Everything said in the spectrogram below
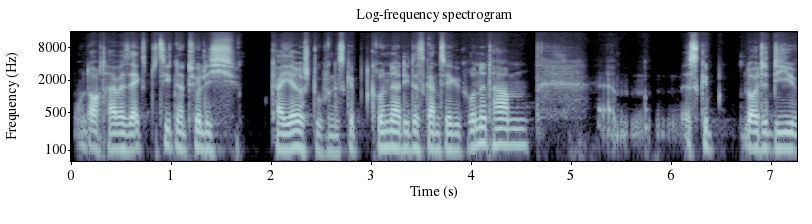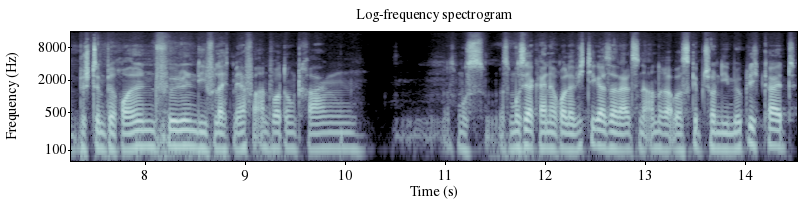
und auch teilweise explizit natürlich Karrierestufen. Es gibt Gründer, die das Ganze hier gegründet haben. Ähm, es gibt Leute, die bestimmte Rollen füllen, die vielleicht mehr Verantwortung tragen. Es muss, es muss ja keine Rolle wichtiger sein als eine andere, aber es gibt schon die Möglichkeit,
